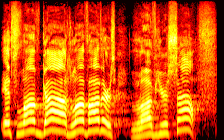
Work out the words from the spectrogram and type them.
It's love God, love others, love yourself.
